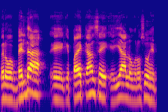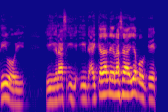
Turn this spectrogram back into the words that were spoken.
Pero verdad, eh, que para descanse, ella logró su objetivo y, y, y, y hay que darle gracias a ella porque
